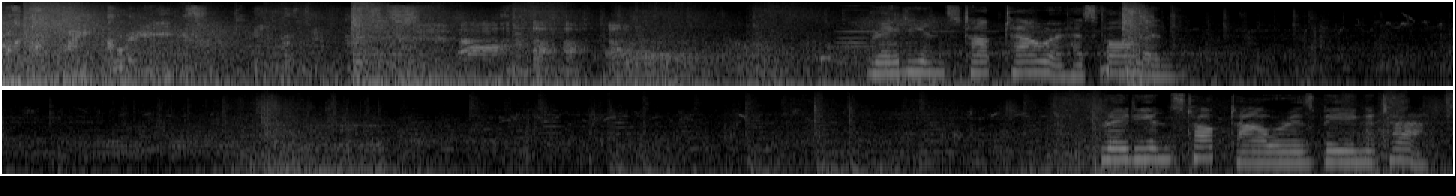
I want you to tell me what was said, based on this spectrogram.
Lock my grave. Radiant's top tower has fallen. Radiant's top tower is being attacked.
